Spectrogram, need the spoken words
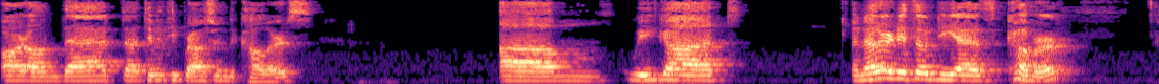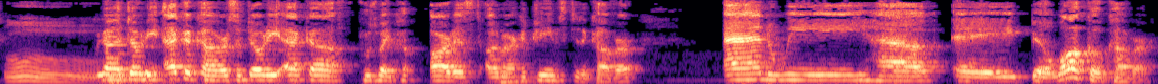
art on that. Uh, Timothy Brown's doing the colors. Um, we got another Netho Diaz cover. Ooh. We got a Dodie Eka cover. So Dodie Eka, who's my artist on American Dreams, did a cover. and we have a Bill Walko cover.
